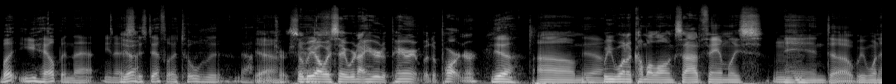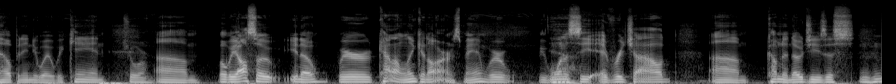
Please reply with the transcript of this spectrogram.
but you helping that. You know, it's, Yeah. it's definitely a tool that, that Yeah. church So we always say we're not here to parent, but to partner. yeah, Um, Yeah. We want to come alongside families, Mhm. and uh, we want to help in any way we can. sure, Um, but we also, you know, we're kind of linking arms, man. We're we want to see every child um, come to know Jesus. hmm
